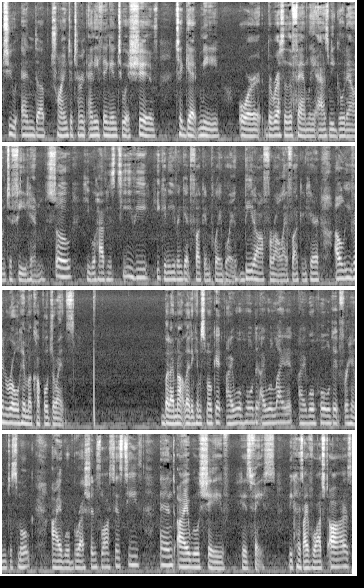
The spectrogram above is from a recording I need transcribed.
to end up trying to turn anything into a shiv to get me or the rest of the family as we go down to feed him. So he will have his TV. He can even get fucking Playboy. Beat off for all I fucking care. I'll even roll him a couple joints. But I'm not letting him smoke it. I will hold it. I will light it. I will hold it for him to smoke. I will brush and floss his teeth. And I will shave his face because I've watched Oz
